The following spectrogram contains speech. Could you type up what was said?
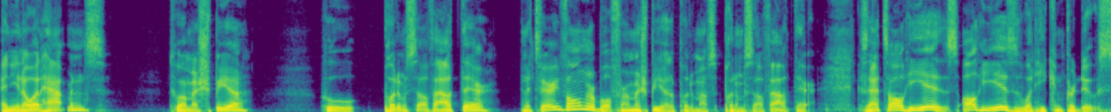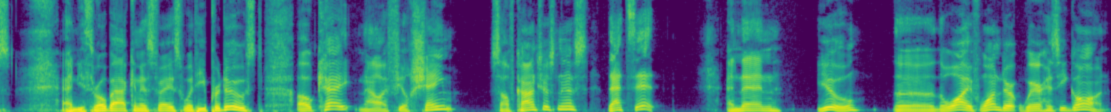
And you know what happens to a mashpia who put himself out there? And it's very vulnerable for a mashpia to put, him, put himself out there because that's all he is. All he is is what he can produce. And you throw back in his face what he produced. Okay, now I feel shame, self consciousness. That's it. And then you, the the wife wonder where has he gone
